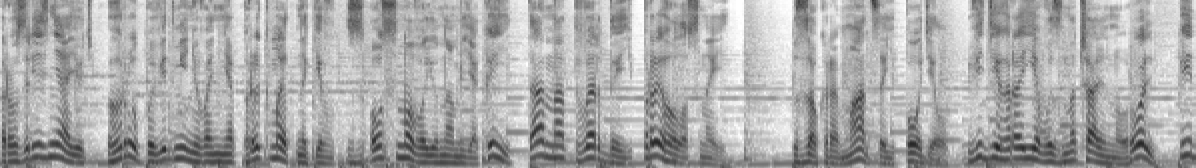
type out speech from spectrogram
розрізняють групи відмінювання прикметників з основою на м'який та на твердий приголосний. Зокрема, цей поділ відіграє визначальну роль під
